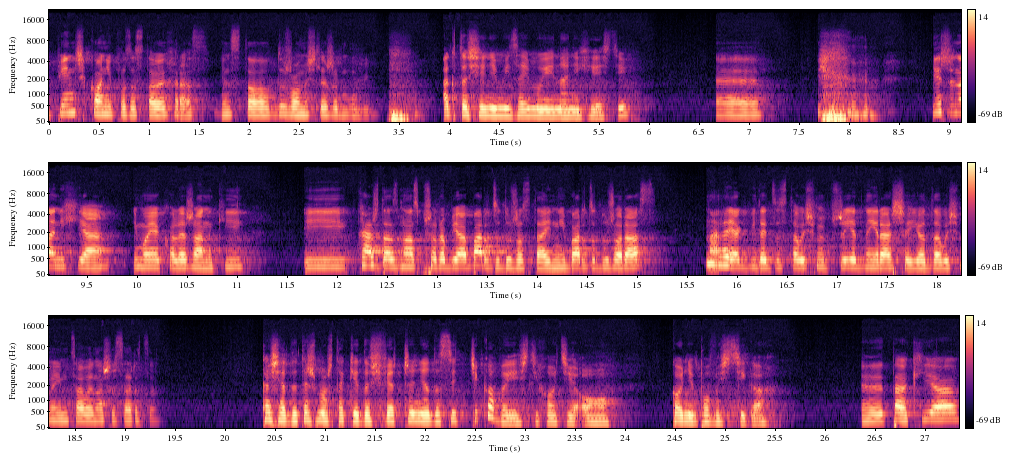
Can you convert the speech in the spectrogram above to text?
i 5 koni pozostałych ras, więc to dużo myślę, że mówi. A kto się nimi zajmuje i na nich jeździ? E, Jeżdżę na nich ja i moje koleżanki i każda z nas przerobiła bardzo dużo stajni, bardzo dużo ras, no ale jak widać zostałyśmy przy jednej rasie i oddałyśmy im całe nasze serce. Kasia, ty też masz takie doświadczenia dosyć ciekawe, jeśli chodzi o konie po wyścigach. E, Tak, ja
